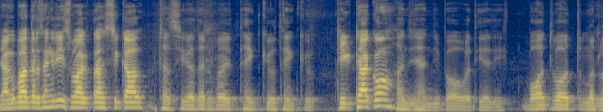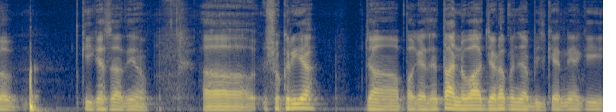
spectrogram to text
ਜੰਗ ਬਹਾਦਰ ਸਿੰਘ ਜੀ ਸਵਾਗਤ ਹੈ ਸਤਿ ਸ਼੍ਰੀ ਅਕਾਲ। ਸਤਿ ਸ਼੍ਰੀ ਅਕਾਲ ਭਾਈ ਥੈਂਕ ਯੂ ਥੈਂਕ ਯੂ ਠੀਕ ਠਾਕ ਹੋ? ਹਾਂਜੀ ਹਾਂਜੀ ਬਹੁਤ ਵਧੀਆ ਜੀ। ਬਹੁਤ ਬਹੁਤ ਮਤਲਬ ਕੀ ਕਹਿ ਸਕਦੇ ਅ ਸ਼ੁਕਰੀਆ। ਜਾਂ ਆਪਾਂ ਕਹਿੰਦੇ ਹਾਂ ਧੰਨਵਾਦ ਜਿਹੜਾ ਪੰਜਾਬੀ ਚ ਕਹਿੰਦੇ ਆ ਕਿ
